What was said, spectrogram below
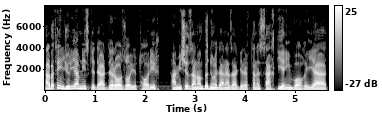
البته اینجوری هم نیست که در درازای تاریخ همیشه زنان بدون در نظر گرفتن سختی این واقعیت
